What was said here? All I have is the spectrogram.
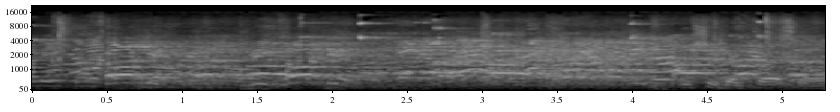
Johnny. Be talking. Be talking. You should have been pressed,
